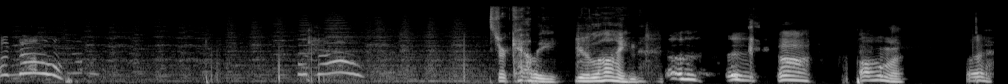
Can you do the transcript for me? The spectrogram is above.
Oh no! Oh no! Mr. Kelly, your line. oh, oh my. What,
